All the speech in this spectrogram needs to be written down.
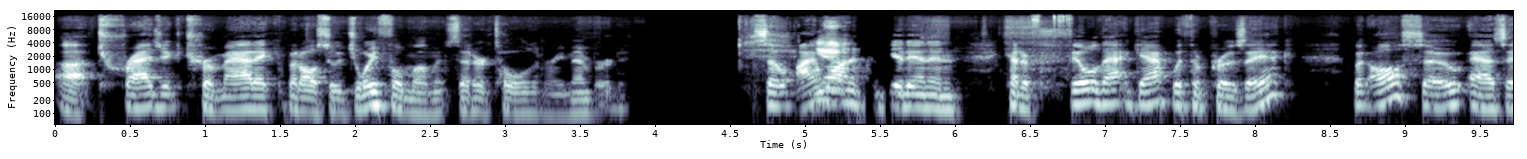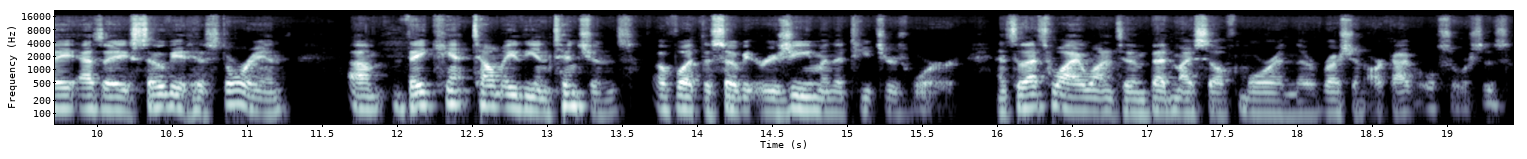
uh, tragic, traumatic, but also joyful moments that are told and remembered. So I yeah. wanted to get in and kind of fill that gap with the prosaic, but also as a as a Soviet historian, um, they can't tell me the intentions of what the Soviet regime and the teachers were. And so that's why I wanted to embed myself more in the Russian archival sources.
